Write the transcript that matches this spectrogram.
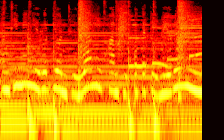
ทั้งที่ไม่มีรถยนต์ถือว่ามีความผิดปกติในเรื่องนี้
